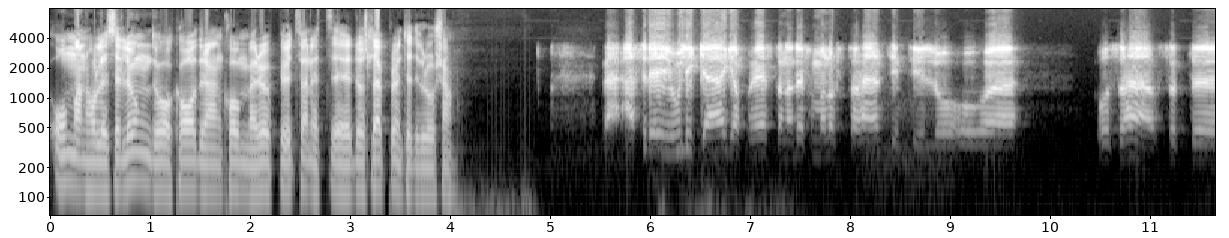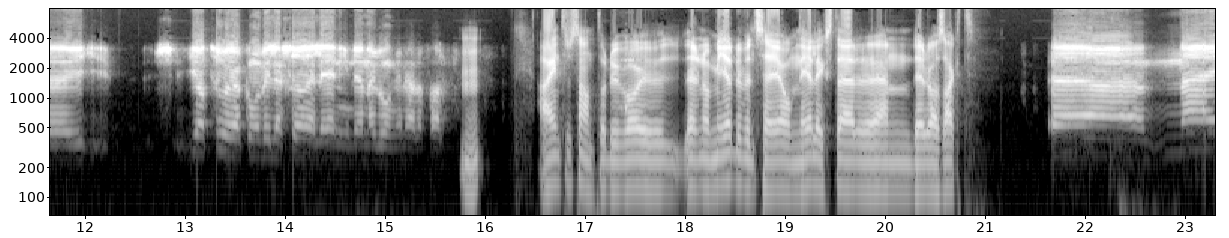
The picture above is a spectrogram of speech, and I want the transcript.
om man håller sig lugn då och Adrian kommer upp utvändigt, eh, då släpper du inte till brorsan? Nej, alltså det är olika ägare på hästarna, det får man också ta hänsyn till och, och, och så här. Så att, jag tror jag kommer vilja köra i ledningen denna gången i alla fall. Mm. Ja, intressant. Och du var ju, är det något mer du vill säga om Nelix där än det du har sagt? Uh, nej,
